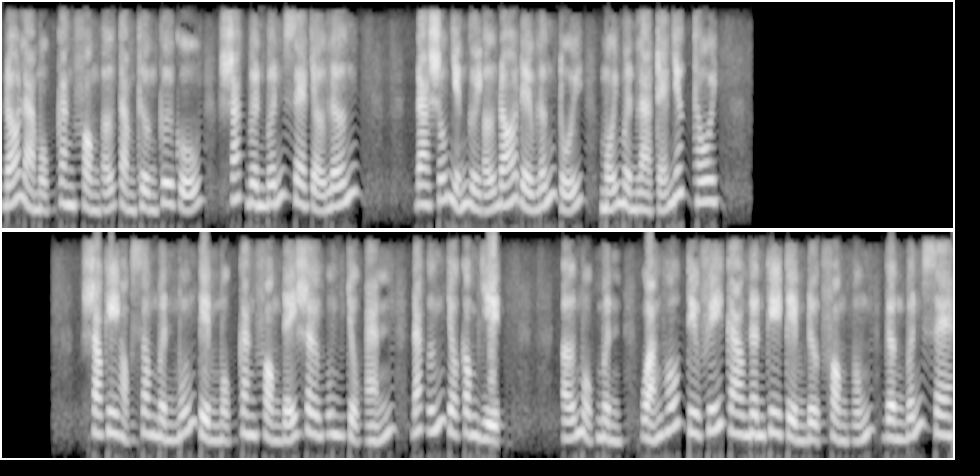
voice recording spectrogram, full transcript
Đó là một căn phòng ở tầm thường cư cũ, sát bên bến xe chợ lớn. Đa số những người ở đó đều lớn tuổi, mỗi mình là trẻ nhất thôi. Sau khi học xong mình muốn tìm một căn phòng để sơ ung chụp ảnh, đáp ứng cho công việc. Ở một mình, quảng hốt tiêu phí cao nên khi tìm được phòng ủng gần bến xe,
